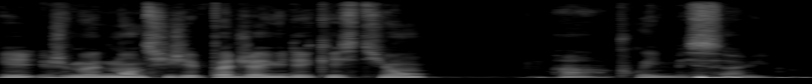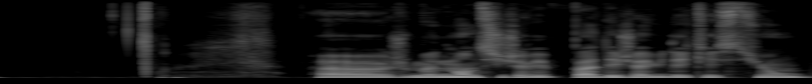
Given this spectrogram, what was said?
Et je me demande si j'ai pas déjà eu des questions. Ah, pourquoi il met ça lui? Euh, Je me demande si j'avais pas déjà eu des questions.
